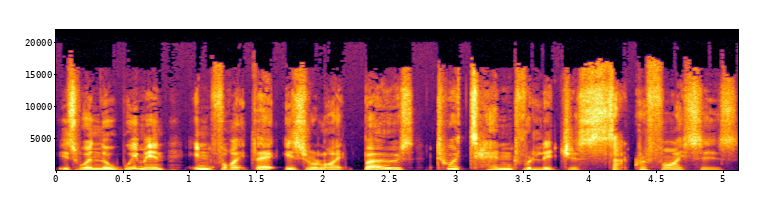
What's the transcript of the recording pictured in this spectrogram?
is when the women invite their Israelite beaux to attend religious sacrifices.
